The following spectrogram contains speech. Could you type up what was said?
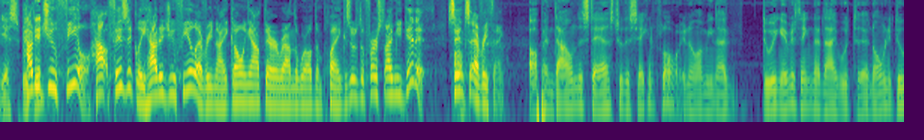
Yes, How did. did. you feel? How physically? How did you feel every night going out there around the world and playing? Because it was the first time you did it since everything. up and down the stairs to the second floor. You know, I mean, I'm doing everything that I would uh, normally do.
